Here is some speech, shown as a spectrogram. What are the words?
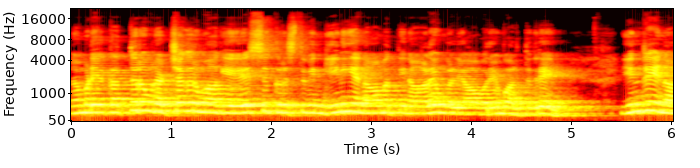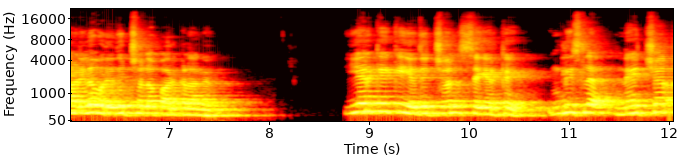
நம்முடைய கத்தரும் இரட்சகருமாகிய இயேசு கிறிஸ்துவின் இனிய நாமத்தினாலே உங்கள் யாவரையும் வாழ்த்துகிறேன். இன்றைய நாளில் ஒரு எதிர்ச்சொல்ல பார்க்கலாங்க. இயற்கைக்கு எதிர்ச்சொல் செயற்கை. இங்கிலீஷில் நேச்சர்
